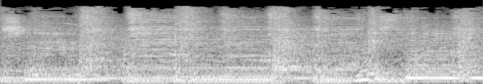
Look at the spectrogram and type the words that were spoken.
noche, esta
